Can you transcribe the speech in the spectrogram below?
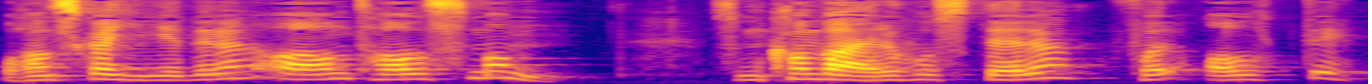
og han skal gi dere en annen talsmann, som kan være hos dere for alltid.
